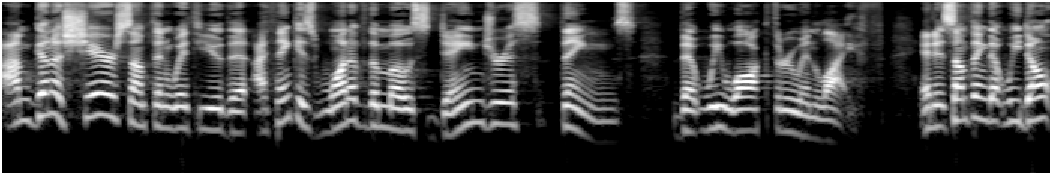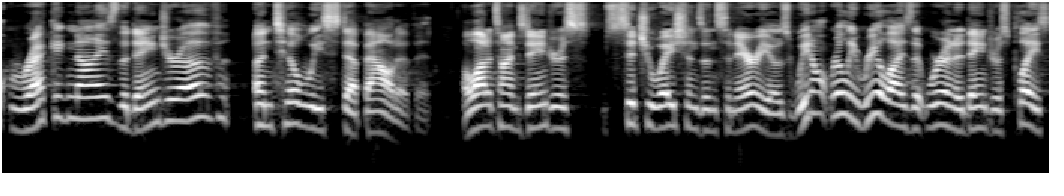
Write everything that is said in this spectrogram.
I'm going to share something with you that I think is one of the most dangerous things that we walk through in life. And it's something that we don't recognize the danger of until we step out of it. A lot of times, dangerous situations and scenarios, we don't really realize that we're in a dangerous place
